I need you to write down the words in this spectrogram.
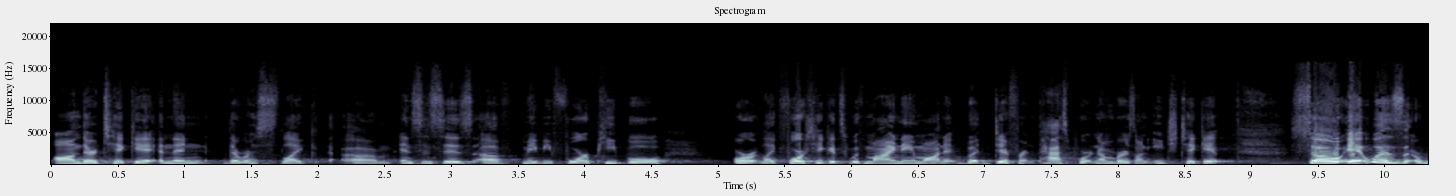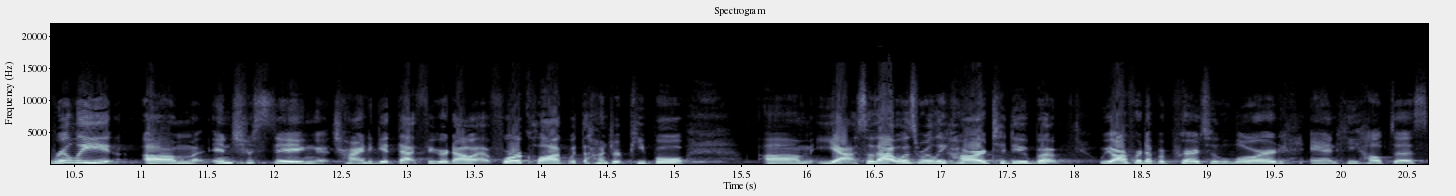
on their ticket, and then there was like um, instances of maybe four people or like four tickets with my name on it, but different passport numbers on each ticket. So it was really um, interesting trying to get that figured out at four o'clock with 100 people. Um, yeah, so that was really hard to do, but we offered up a prayer to the Lord, and He helped us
